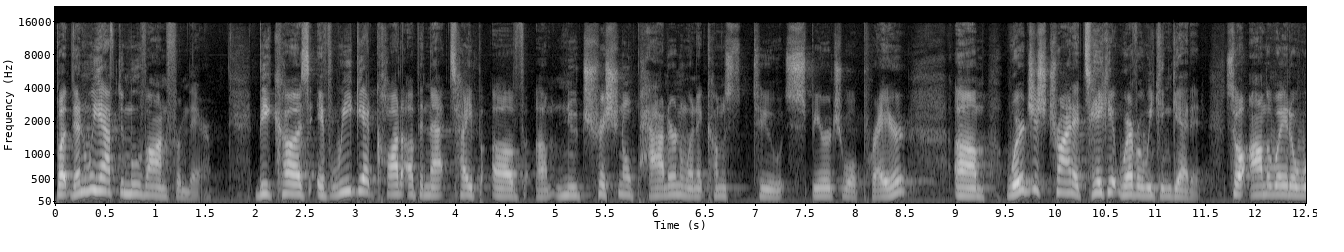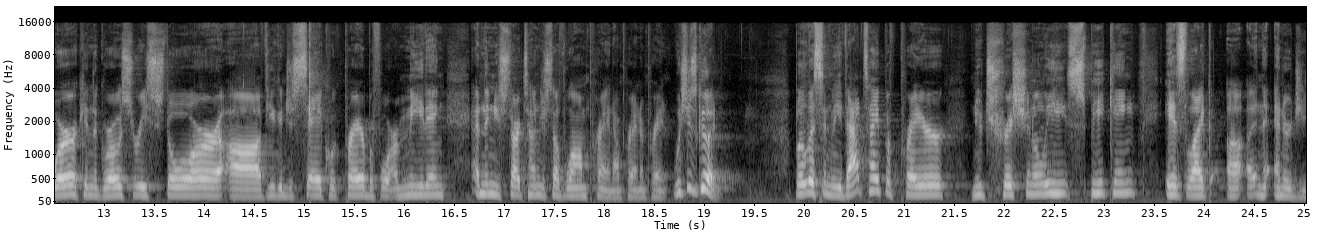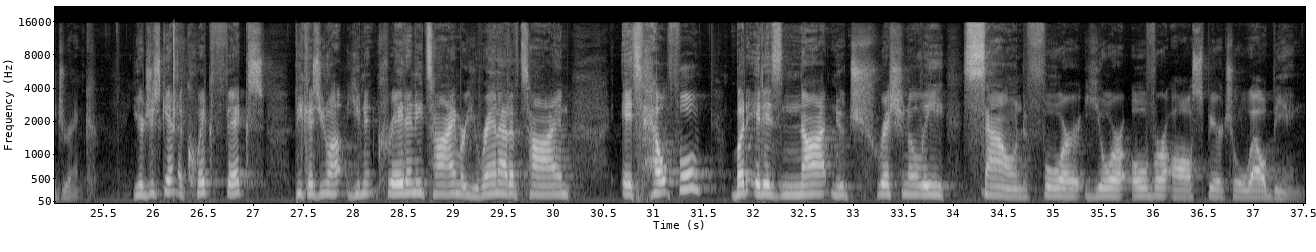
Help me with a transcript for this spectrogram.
but then we have to move on from there. Because if we get caught up in that type of um, nutritional pattern when it comes to spiritual prayer, um, we're just trying to take it wherever we can get it. So, on the way to work, in the grocery store, uh, if you can just say a quick prayer before a meeting, and then you start telling yourself, Well, I'm praying, I'm praying, I'm praying, which is good. But listen to me, that type of prayer, nutritionally speaking, is like an energy drink. You're just getting a quick fix because you, don't, you didn't create any time or you ran out of time. It's helpful, but it is not nutritionally sound for your overall spiritual well being.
